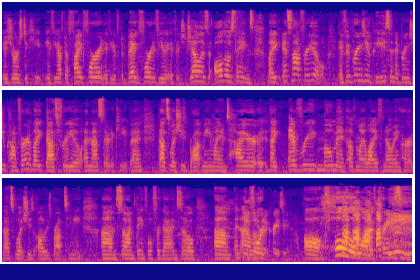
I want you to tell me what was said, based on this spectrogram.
is yours to keep. If you have to fight for it, if you have to beg for it, if you if it's jealous, all those things, like it's not for you. If it brings you peace and it brings you comfort, like that's for you and that's there to keep. And that's what she's brought me my entire like every moment of my life knowing her. That's what she's always brought to me. Um, so I'm thankful for that. And so um and and a little bit of crazy. A whole lot of crazy.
